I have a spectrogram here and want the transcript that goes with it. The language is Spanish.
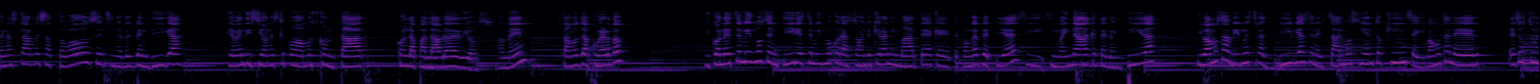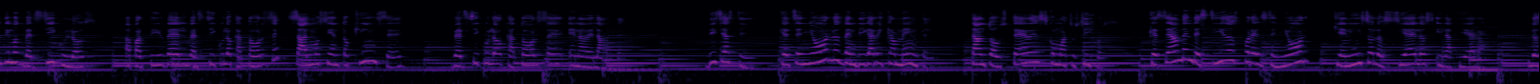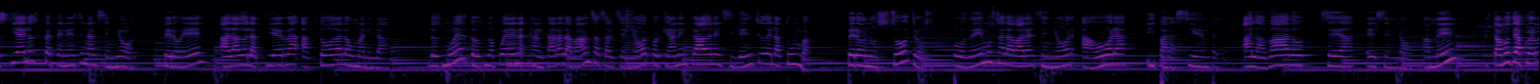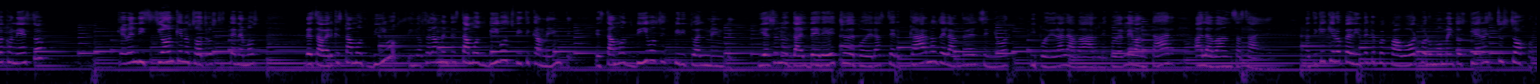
buenas tardes a todos. El Señor les bendiga. Qué bendiciones que podamos contar con la palabra de Dios. Amén. ¿Estamos de acuerdo? Y con este mismo sentir y este mismo corazón yo quiero animarte a que te pongas de pies y si no hay nada que te lo impida. Y vamos a abrir nuestras Biblias en el Salmo 115 y vamos a leer esos últimos versículos a partir del versículo 14, Salmo 115, versículo 14 en adelante. Dice así, que el Señor los bendiga ricamente, tanto a ustedes como a sus hijos, que sean bendecidos por el Señor, quien hizo los cielos y la tierra. Los cielos pertenecen al Señor, pero Él ha dado la tierra a toda la humanidad. Los muertos no pueden cantar alabanzas al Señor porque han entrado en el silencio de la tumba, pero nosotros podemos alabar al Señor ahora y para siempre. Alabado sea el Señor. Amén. ¿Estamos de acuerdo con esto? Qué bendición que nosotros tenemos de saber que estamos vivos y no solamente estamos vivos físicamente, estamos vivos espiritualmente y eso nos da el derecho de poder acercarnos delante del Señor y poder alabarle, poder levantar alabanzas a Él. Así que quiero pedirte que por favor por un momento cierres tus ojos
